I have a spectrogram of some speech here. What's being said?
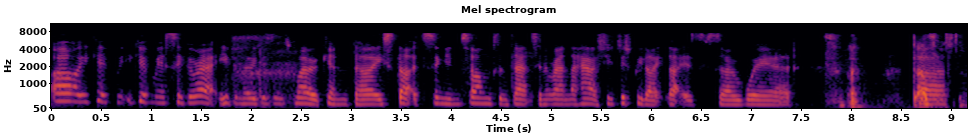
oh, he gave me he gave me a cigarette, even though he doesn't smoke, and uh, he started singing songs and dancing around the house. You'd just be like, that is so weird. Dad's uh,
